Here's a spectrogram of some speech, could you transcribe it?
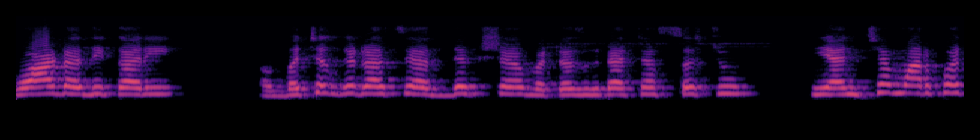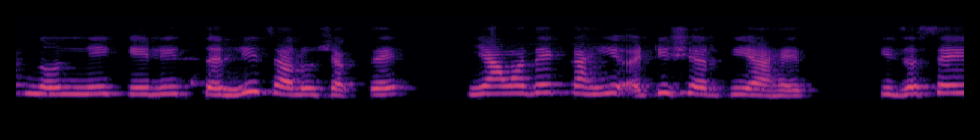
वार्ड अधिकारी बचत गटाचे अध्यक्ष बचत गटाच्या सचिव यांच्या मार्फत नोंदणी केली तरीही चालू शकते. यामध्ये काही अटी शर्ती आहेत की जसे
